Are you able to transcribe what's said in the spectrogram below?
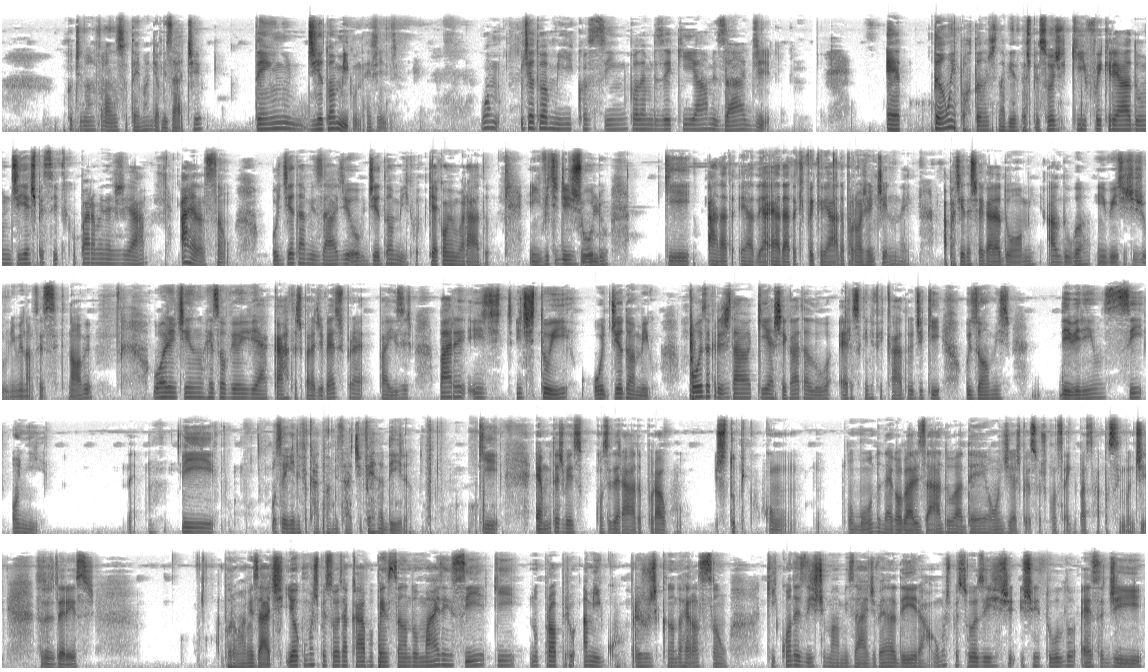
continuando falando sobre o tema de amizade, tem o dia do amigo, né, gente? O, o dia do amigo, assim, podemos dizer que a amizade é tão importante na vida das pessoas que foi criado um dia específico para homenagear a relação. O dia da amizade ou o dia do amigo, que é comemorado em 20 de julho, que a data, é, a, é a data que foi criada por um argentino, né? A partir da chegada do homem à Lua, em 20 de julho de 1969, o argentino resolveu enviar cartas para diversos países para inst- instituir o Dia do Amigo, pois acreditava que a chegada à Lua era o significado de que os homens deveriam se unir. né? E o significado da amizade verdadeira, que é muitas vezes considerada por algo estúpido com o mundo né, globalizado, até onde as pessoas conseguem passar por cima de seus interesses por uma amizade. E algumas pessoas acabam pensando mais em si que no próprio amigo, prejudicando a relação. Que quando existe uma amizade verdadeira, algumas pessoas insti- institulam essa de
